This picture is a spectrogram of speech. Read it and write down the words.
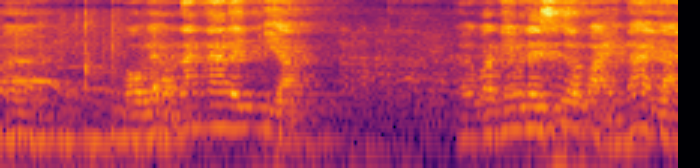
เออบอกแล้วนั่งหน้าได้เปียบเออวันนี้ไม่ได้เสื้อใหม่หน้าใหญ่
